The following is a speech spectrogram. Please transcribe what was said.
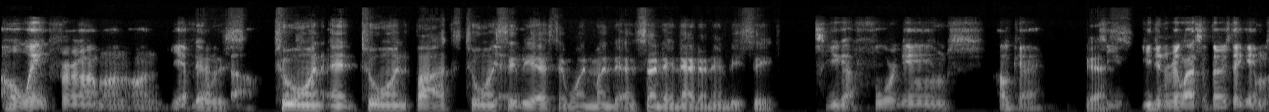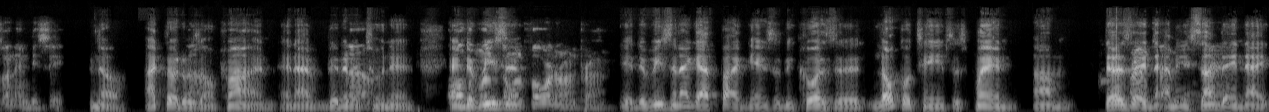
Oh wait, for um on on yeah for There NFL. was Two on and two on Fox, two on Yeah. CBS, and one Monday and Sunday night on NBC. So you got four games. Okay. Yes. So you, you didn't realize the Thursday game was on NBC. no, I thought it was No. on Prime, and I didn't No. tune in. All And the, the reason- going forward are on Prime. Yeah, the reason I got five games is because the local teams is playing um Thursday, Prime I mean Sunday, night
